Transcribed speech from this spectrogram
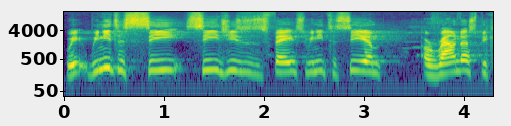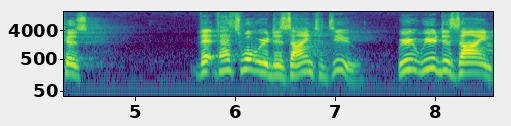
We, we need to see, see Jesus' face. We need to see him around us because that, that's what we're designed to do. We're, we're designed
